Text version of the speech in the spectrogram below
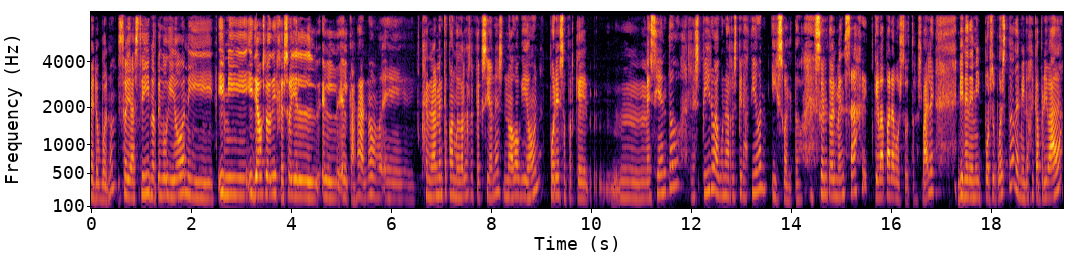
pero bueno, soy así, no tengo guion y, y, mi, y ya os lo dije, soy el, el, el canal, ¿no? Eh, generalmente cuando hago las reflexiones no hago guion, por eso, porque me siento, respiro, hago una respiración y suelto, suelto el mensaje que va para vosotros, ¿vale? Viene de mí, por supuesto, de mi lógica privada,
